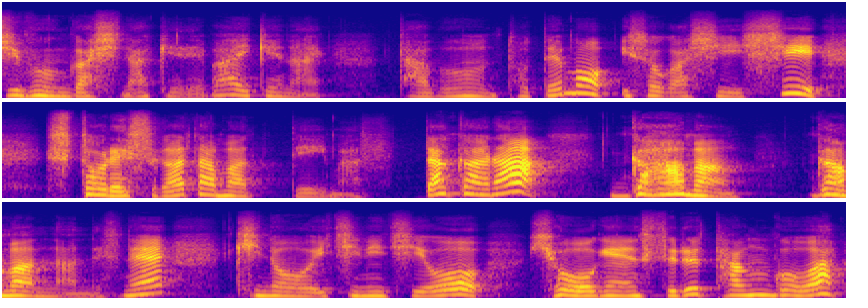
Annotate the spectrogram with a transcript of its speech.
自分がしなければいけない。多分とても忙しいしストレスが溜まっています。だから我慢。我慢なんですね。昨日一日を表現する単語は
